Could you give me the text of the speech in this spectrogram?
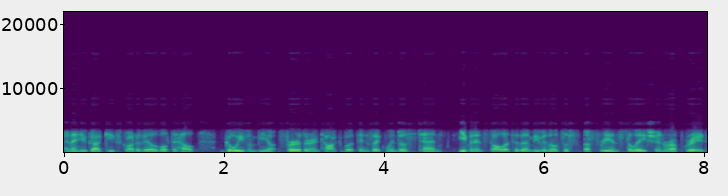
and then you've got Geek Squad available to help go even beyond, further and talk about things like Windows 10. Even install it to them, even though it's a, a free installation or upgrade.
